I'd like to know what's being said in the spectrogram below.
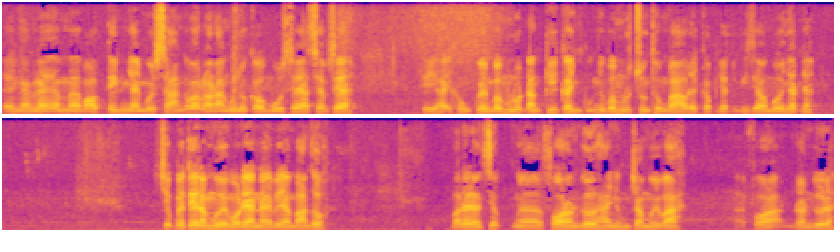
Đây, ngày hôm nay em uh, báo tin nhanh buổi sáng các bác nào đang có nhu cầu mua xe, xem xe thì hãy không quên bấm nút đăng ký kênh cũng như bấm nút chuông thông báo để cập nhật video mới nhất nhé. Chiếc BT50 màu đen này bên em bán rồi. Và đây là chiếc ờ, Ford Ranger 2013. Ford Ranger đây,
